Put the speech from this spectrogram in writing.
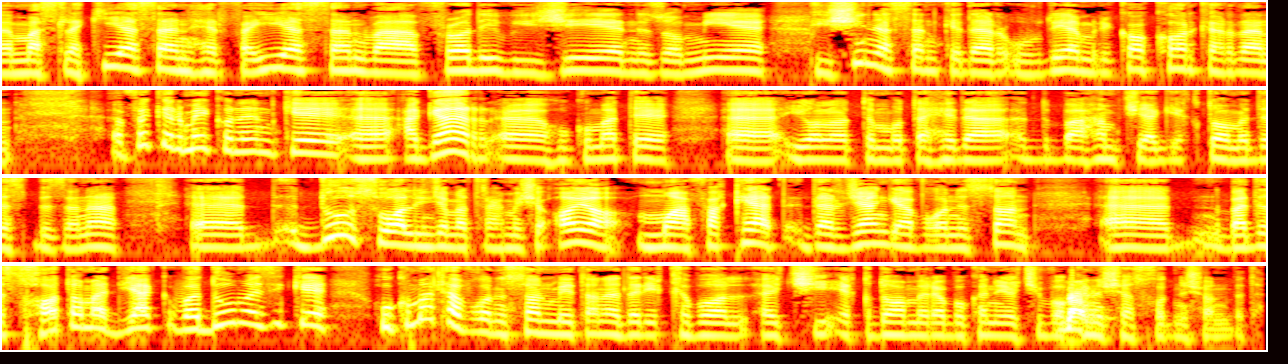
مسلکی هستن حرفه‌ای هستن و افراد ویژه نظامی پیشین هستن که در اردوی امریکا کار کردن. فکر می‌کنن که اگر حکومت ایالات متحده به همچی یک اقدام دست بزنه دو سوال اینجا مطرح میشه. آیا موفقیت در جنگ افغانستان به دست خواهد آمد یک و دوم از که حکومت افغانستان می‌تونه در این قبال چی اقدام را بکنه یا چی واکنش از خود نشان بده.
